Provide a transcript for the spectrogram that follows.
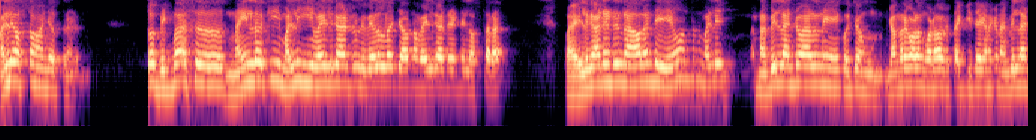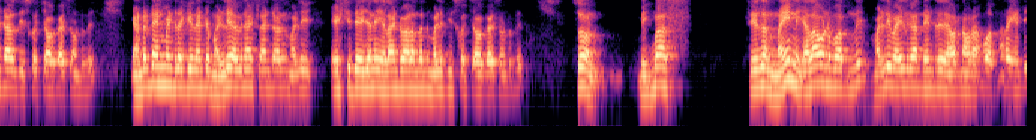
మళ్ళీ వస్తాం అని చెప్తున్నాడు. సో బిగ్ బాస్ నైన్లోకి మళ్ళీ ఈ వైల్డ్ కార్డ్ వీళ్ళలోంచి ఎవరన్నా వైల్డ్ కార్డ్ ఎంట్రీలు వస్తారా? వైల్డ్ కార్డ్ ఎంట్రీలు రావాలంటే ఏముంటుంది? మళ్ళీ నబీల్ లాంటి వాళ్ళని కొంచెం గందరగోళం గొడవ తగ్గితే కనుక నబీల్ లాంటి వాళ్ళు తీసుకొచ్చే అవకాశం ఉంటుంది. ఎంటర్టైన్మెంట్ తగ్గిందంటే మళ్ళీ అవినాష్ లాంటి వాళ్ళని మళ్ళీ టేస్టీ తేజని ఇలాంటి వాళ్ళందరినీ మళ్ళీ తీసుకొచ్చే అవకాశం ఉంటుంది. So Bigg Boss season nine ఎలా ఉండబోతుంది? మళ్ళీ వైల్డ్ కార్డ్ ఎంట్రీ ఎవరైనా రాబోతున్నారా ఏంటి?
